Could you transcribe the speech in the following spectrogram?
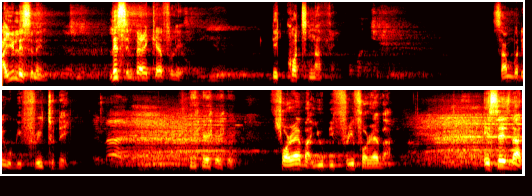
Are you listening? Listen very carefully. They caught nothing. Somebody will be free today. forever. You'll be free forever. It says that,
